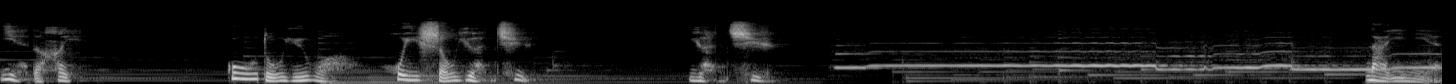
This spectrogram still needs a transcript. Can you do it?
夜的黑，孤独与我挥手远去，远去。那一年，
